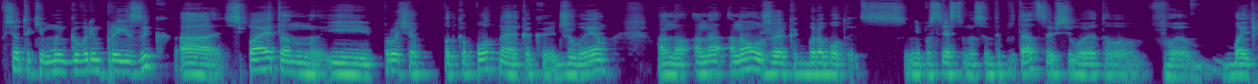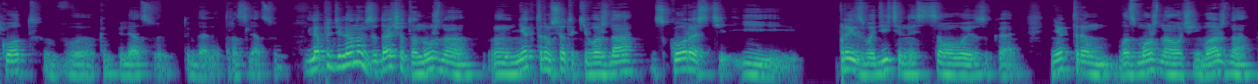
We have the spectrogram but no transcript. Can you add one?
Все-таки мы говорим про язык, а Python и прочее подкапотное, как и GVM, она, она, она уже как бы работает с, непосредственно с интерпретацией всего этого в байткод, в компиляцию и так далее, трансляцию. Для определенных задач это нужно. Э, некоторым все-таки важна скорость и производительность самого языка. Некоторым, возможно, очень важно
